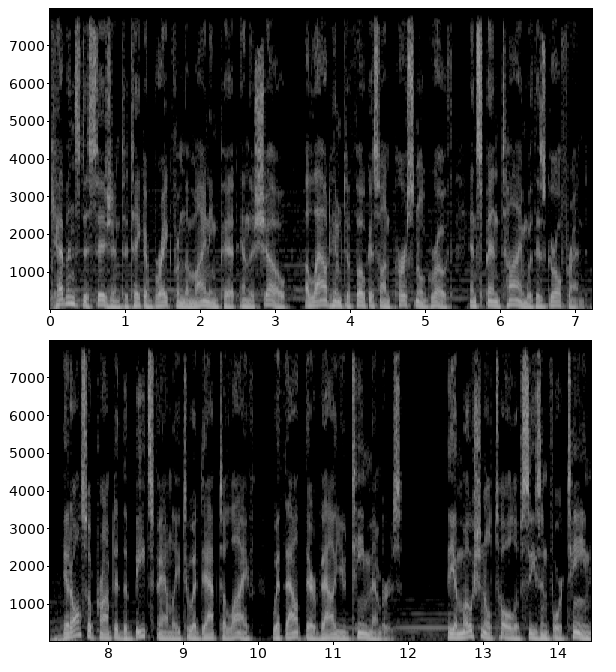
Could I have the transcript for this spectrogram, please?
Kevin's decision to take a break from the mining pit and the show allowed him to focus on personal growth and spend time with his girlfriend. It also prompted the Beets family to adapt to life without their valued team members. The emotional toll of season 14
